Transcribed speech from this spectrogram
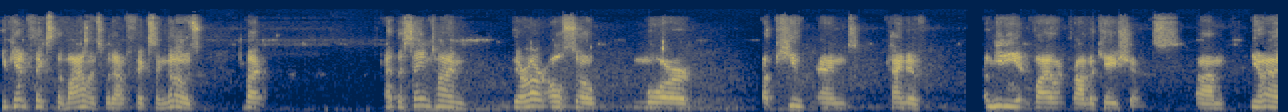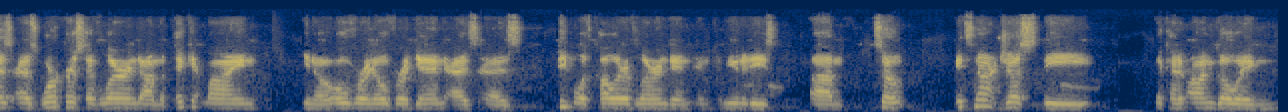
you can't fix the violence without fixing those but at the same time there are also more acute and kind of immediate violent provocations um, you know as as workers have learned on the picket line you know over and over again as as people of color have learned in in communities um, so it's not just the the kind of ongoing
